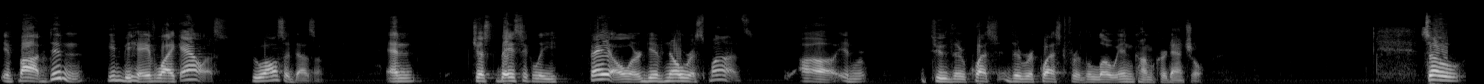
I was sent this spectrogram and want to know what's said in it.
if Bob didn't, he'd behave like Alice, who also doesn't, and just basically fail or give no response uh, in, to the request, the request for the low income credential. So,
